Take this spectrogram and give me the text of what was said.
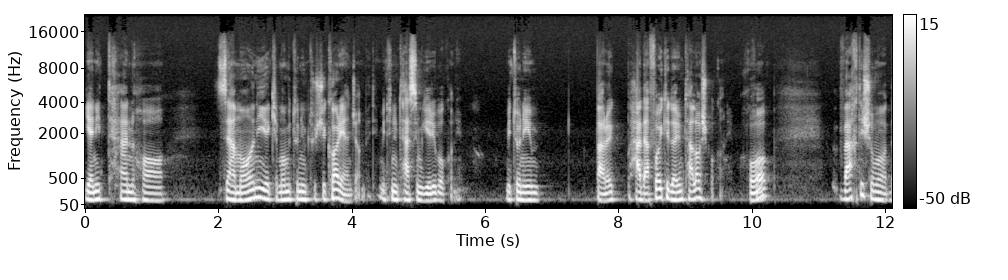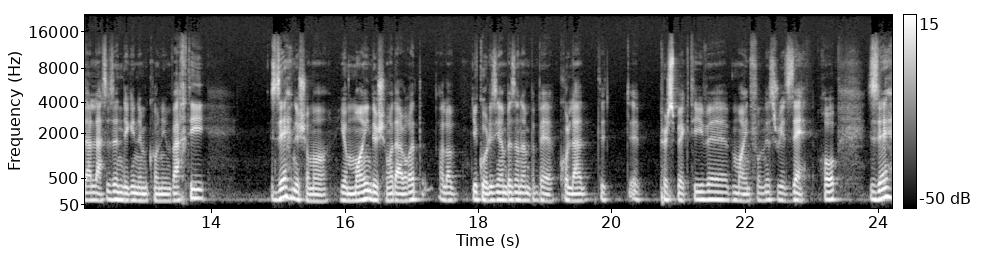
یعنی تنها زمانیه که ما می‌تونیم توش کاری انجام بدیم. می‌تونیم تصمیم گیری بکنیم. می‌تونیم برای هدفهایی که داریم تلاش بکنیم. خب. وقتی شما در لحظه زندگی نمی کنیم وقتی ذهن شما یا مایند شما در واقع حالا یه گریزی هم بزنم به- کلا پرسپکتیو مایندفولنس روی ذهن. خب ذهن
